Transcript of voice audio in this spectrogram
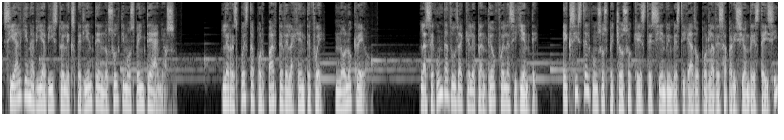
si alguien había visto el expediente en los últimos 20 años. La respuesta por parte de la gente fue, no lo creo. La segunda duda que le planteó fue la siguiente. ¿Existe algún sospechoso que esté siendo investigado por la desaparición de Stacy?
